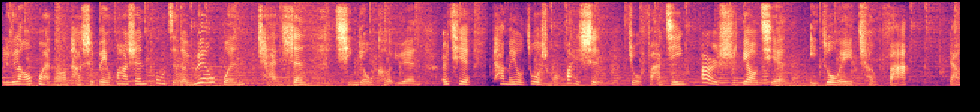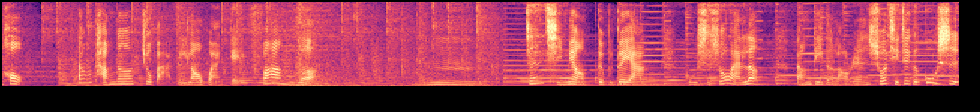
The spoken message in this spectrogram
李老管呢，他是被化身兔子的冤魂缠身，情有可原，而且他没有做什么坏事，就罚金二十吊钱，以作为惩罚，然后当堂呢就把李老管给放了。嗯，真奇妙，对不对呀？故事说完了。当地的老人说起这个故事，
